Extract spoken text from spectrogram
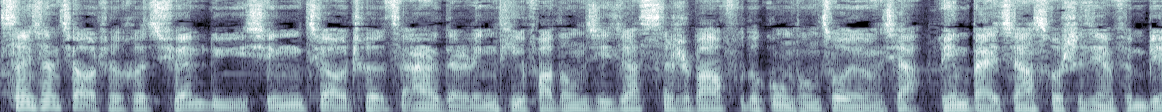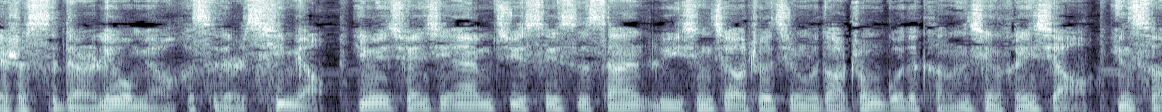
三厢轿车和全旅行轿车在 2.0T 发动机加48伏的共同作用下，零百加速时间分别是4.6秒和4.7秒。因为全新 MG C43 旅行轿车进入到中国的可能性很小，因此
